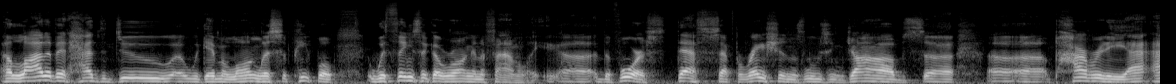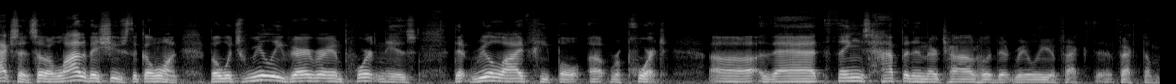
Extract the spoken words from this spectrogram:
A lot of it had to do, uh, we gave them a long list of people, with things that go wrong in a family. Uh, divorce, death, separations, losing jobs, uh, poverty, a- accidents. So a lot of issues that go on. But what's really very, very important is that real live people report uh, that things happen in their childhood that really affect affect them.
